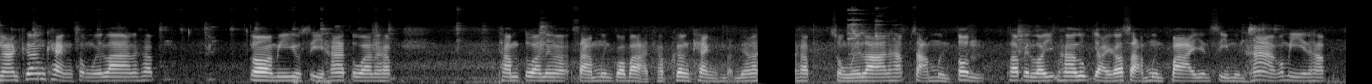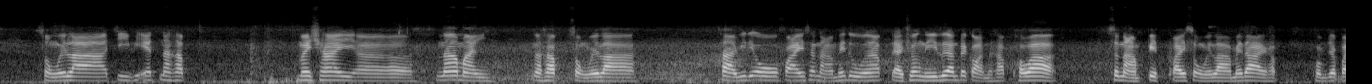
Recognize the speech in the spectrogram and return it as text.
งานเครื่องแข่งส่งเวลานะครับ ก็มีอยู่สี่ห้าตัวนะครับทำตัวหนึ่งอะสามหมื่นกว่าบาทครับ เครื่องแข่งแบบนี้นะครับ ส่งเวลานะครับสามหมื่นต้น ถ้าเป็นร้อยห้าลูกใหญ่ก็สามหมื่นปลายยันสี่หมื่นห้าก็มีนะครับ ส่งเวลา GPS นะครับ ไม่ใช่อ่อหน้าไม่นะครับ ส่งเวลาถ่ายวิดีโอไฟสนามให้ดูนะครับ แต่ช่วงนี้เลื่อนไปก่อนนะครับ เพราะว่าสนามปิดไปส่งเวลาไม่ได้ครับ ผมจะไป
